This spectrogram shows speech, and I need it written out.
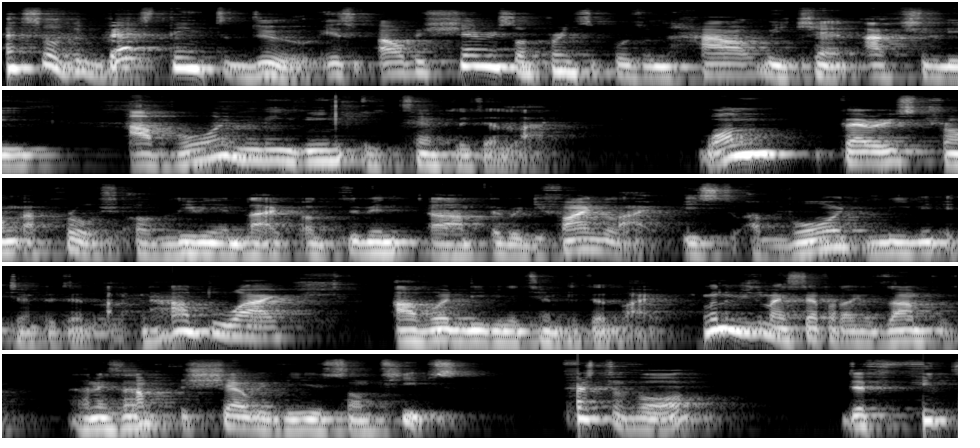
And so the best thing to do is I'll be sharing some principles on how we can actually avoid living a templated life. One very strong approach of living a life, of living um, a redefined life, is to avoid living a templated life. And how do I avoid living a templated life? I'm going to use myself as an example, as an example to share with you some tips. First of all, defeat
